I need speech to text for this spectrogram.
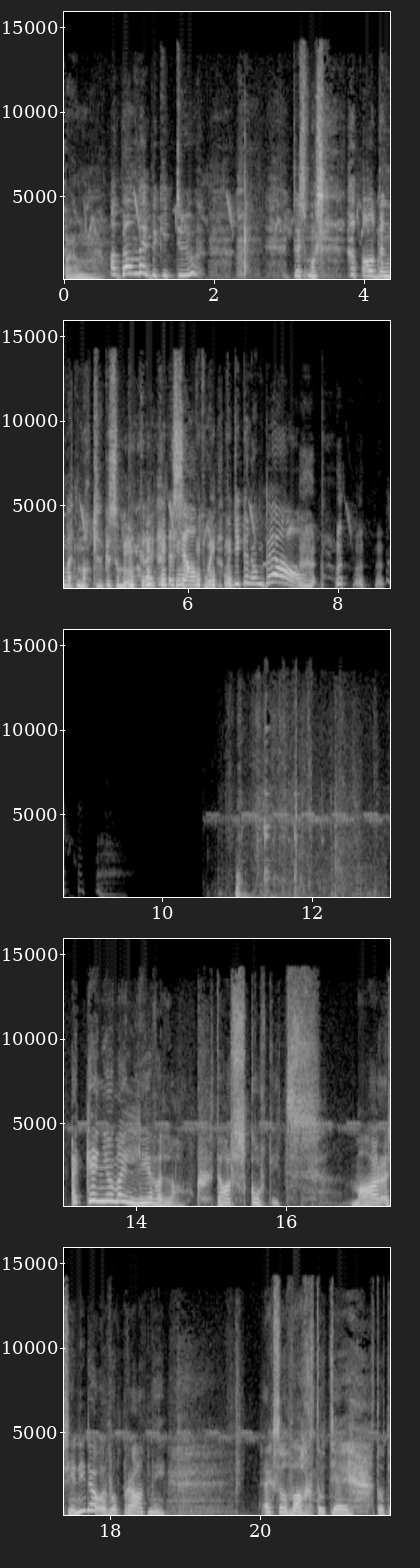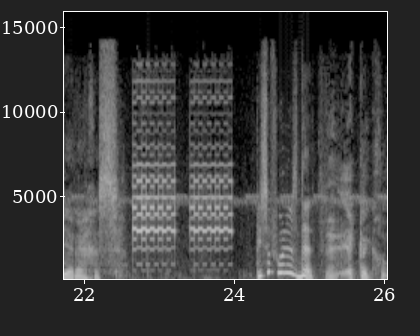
ehm, um, bel my bietjie toe. Dis mos al ding wat maklik is om te kry, 'n selfoon, want jy kan hom bel. Ek ken jou my lewe lank. Daar skort iets. Maar as jy nie daaroor wil praat nie, ek sal wag tot jy tot jy reg is. Wie se foon is dit? Eh, Ek kyk gou.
